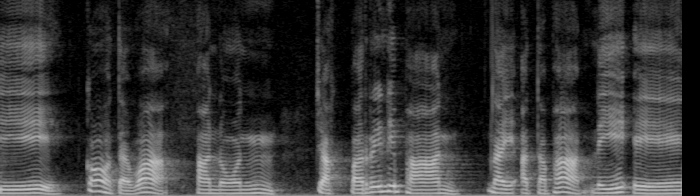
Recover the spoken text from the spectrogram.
ยี ก็แต่ว่าอานนท์จากปรินิพพานในอัตภาพนี้เอง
